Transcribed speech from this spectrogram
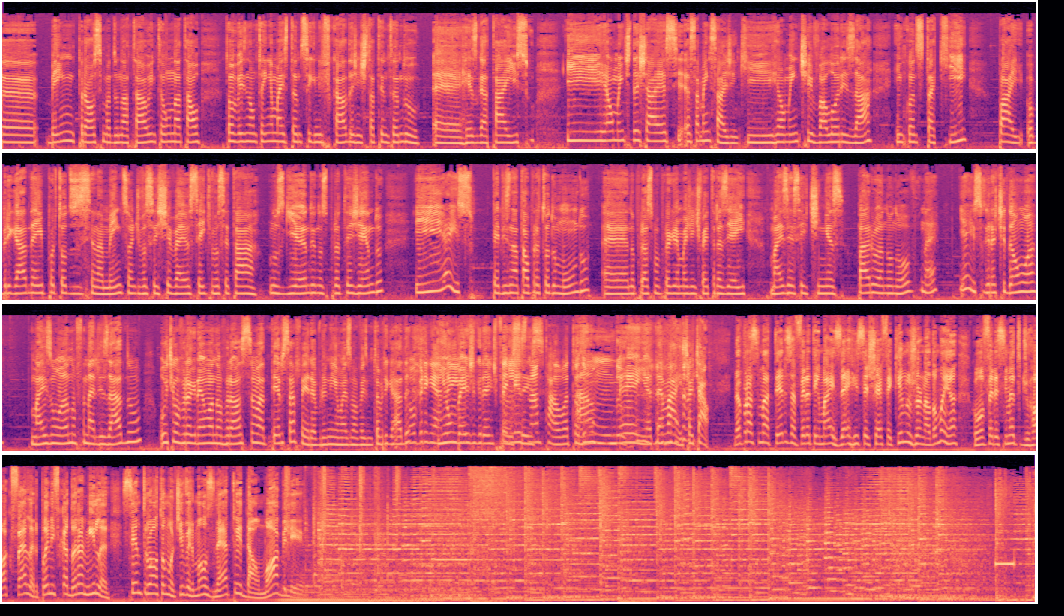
bem próxima do Natal, então o Natal talvez não tenha mais tanto significado. A gente está tentando é, resgatar isso e realmente deixar esse, essa mensagem, que realmente valorizar enquanto está aqui Pai, obrigada aí por todos os ensinamentos. Onde você estiver, eu sei que você está nos guiando e nos protegendo. E é isso. Feliz Natal para todo mundo. É, no próximo programa a gente vai trazer aí mais receitinhas para o ano novo, né? E é isso. Gratidão, Luan. Mais um ano finalizado. Último programa na próxima terça-feira. Bruninha, mais uma vez, muito obrigada. Obrigada. E um hein? beijo grande para vocês. Feliz Natal a todo Amém. mundo. Até mais. Tchau, tchau. Na próxima terça-feira tem mais RC Chef aqui no Jornal da Manhã, com oferecimento de Rockefeller, Panificadora Miller, Centro Automotivo Irmãos Neto e Dalmobile.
